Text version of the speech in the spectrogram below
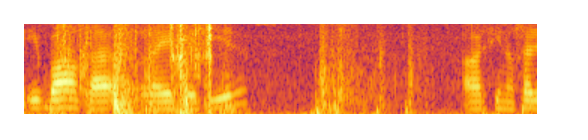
Y vamos a repetir. A ver si nos sale...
